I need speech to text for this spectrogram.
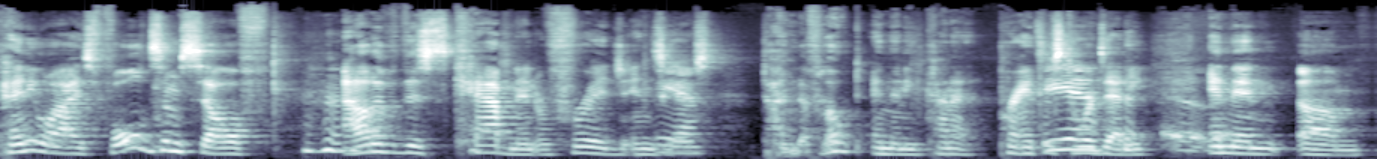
Pennywise folds himself out of this cabinet or fridge and Yeah. "Time to float," and then he kind of prances Yeah. towards Eddie, and then um,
